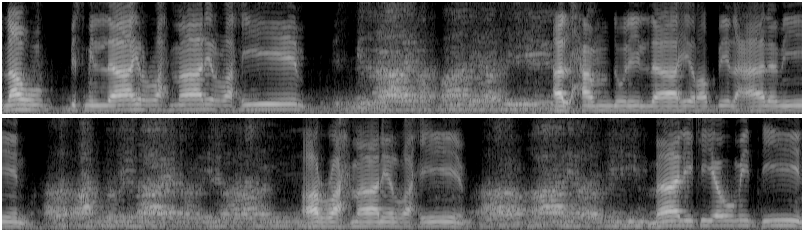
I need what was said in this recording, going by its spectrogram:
نو بسم الله الرحمن الرحيم. بسم الله الرحمن الرحيم. الحمد لله رب العالمين. الحمد لله رب العالمين. الرحمن الرحيم. الرحمن الرحيم. مالك يوم الدين.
